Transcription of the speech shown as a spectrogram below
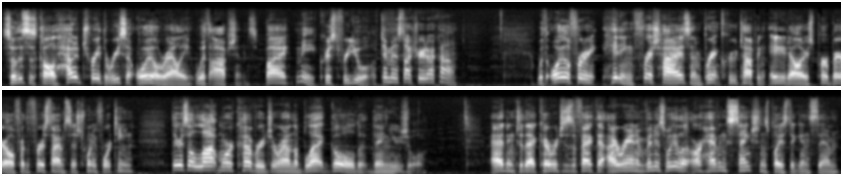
So this is called How to Trade the Recent Oil Rally with Options by me, Christopher Uhl of 10MinuteStockTrader.com. With oil hitting fresh highs and Brent crude topping $80 per barrel for the first time since 2014, there's a lot more coverage around the black gold than usual. Adding to that coverage is the fact that Iran and Venezuela are having sanctions placed against them,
